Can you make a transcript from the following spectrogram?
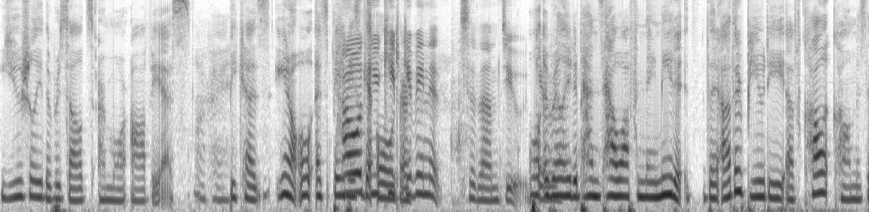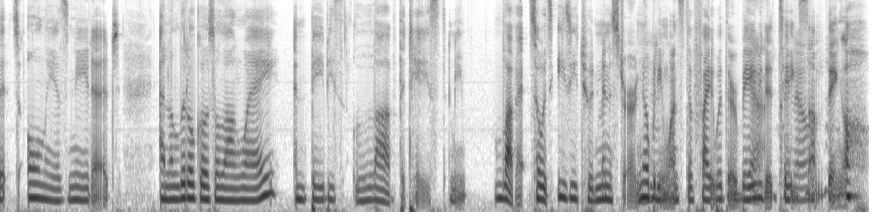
usually the results are more obvious. Okay. Because you know, oh, as babies How old get do you older, keep giving it to them? Do you? well, it really depends how often they need it. The other beauty of Colic Calm is that it's only as needed, and a little goes a long way. And babies love the taste. I mean, love it. So it's easy to administer. Nobody wants to fight with their baby Mm-hmm. Yeah, to take something. Oh.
